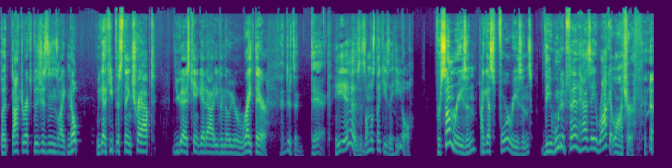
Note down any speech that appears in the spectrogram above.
but Dr. Exposition's like, nope, we got to keep this thing trapped. You guys can't get out even though you're right there. that dude's a dick. He is. It's almost like he's a heel. For some reason, I guess for reasons, the wounded Fed has a rocket launcher.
